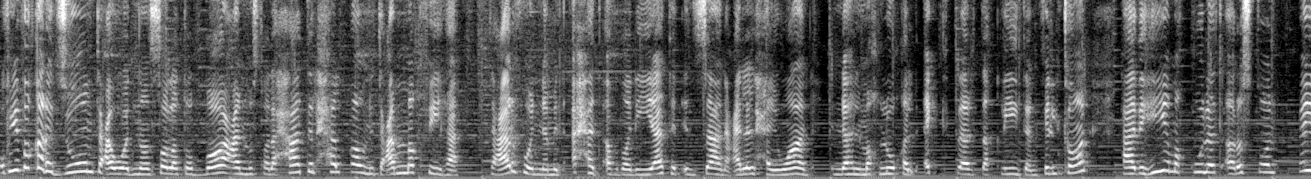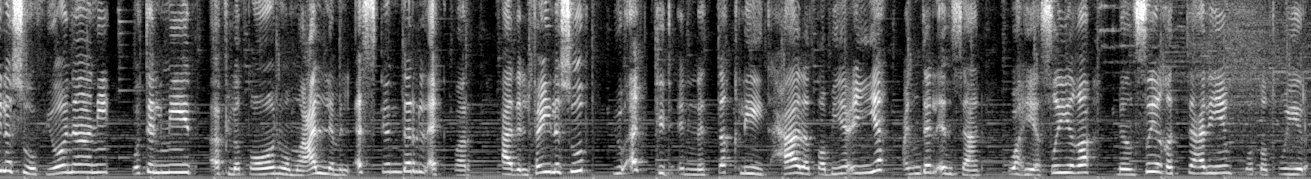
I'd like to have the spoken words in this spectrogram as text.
وفي فقرة زوم تعودنا نسلط الضوء عن مصطلحات الحلقة ونتعمق فيها. تعرفوا أن من أحد أفضليات الإنسان على الحيوان أنه المخلوق الأكثر تقليدا في الكون. هذه هي مقولة أرسطو فيلسوف يوناني وتلميذ أفلاطون ومعلم الأسكندر الأكبر. هذا الفيلسوف يؤكد أن التقليد حالة طبيعية عند الإنسان. وهي صيغة من صيغ التعليم وتطوير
